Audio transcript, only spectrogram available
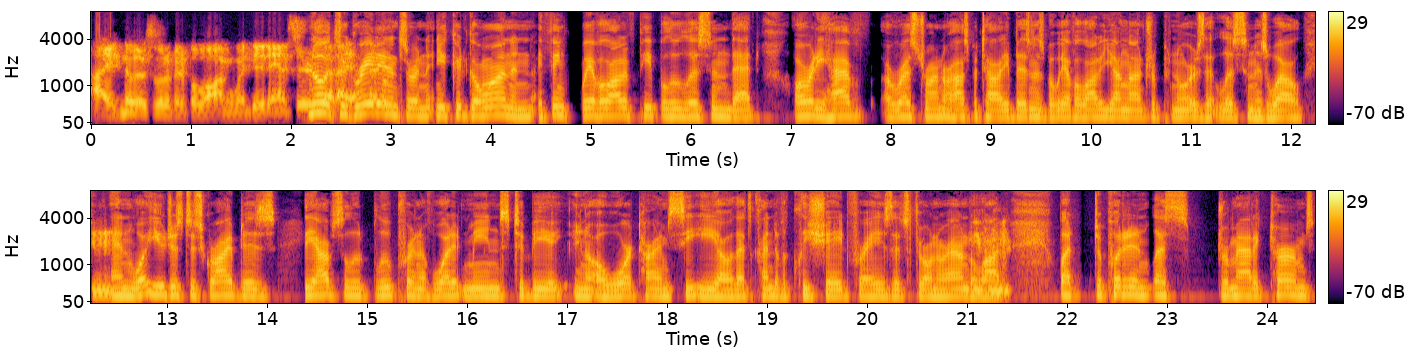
I know that was a little bit of a long winded answer. No, it's a great I, I answer. And you could go on. And I think we have a lot of people who listen that already have a restaurant or hospitality business, but we have a lot of young entrepreneurs that listen as well. Mm. And what you just described is the absolute blueprint of what it means to be, you know, a wartime CEO. That's kind of a cliched phrase that's thrown around a mm. lot. Mm-hmm. But to put it in less dramatic terms,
